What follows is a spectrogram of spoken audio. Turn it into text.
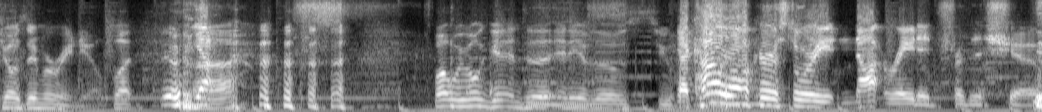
Jose Mourinho, but Yeah. uh, but we won't get into any of those too. Yeah, Kyle Walker, a story not rated for this show.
